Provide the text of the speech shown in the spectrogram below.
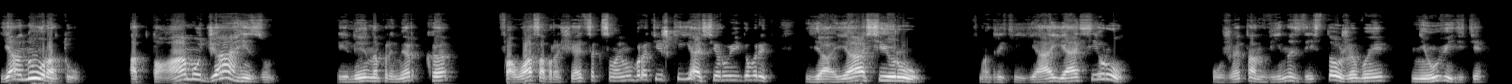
Я нурату. Ат-тааму джахизун. Или, например, к Фавас обращается к своему братишке Ясиру и говорит «Я Ясиру». Смотрите, «Я Ясиру». Уже Танвина здесь тоже вы не увидите.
